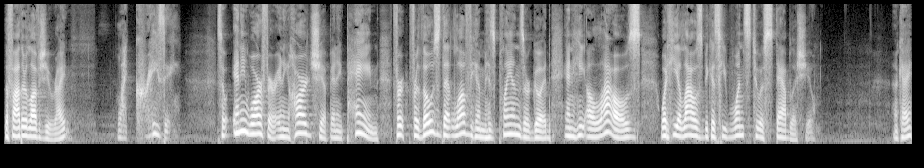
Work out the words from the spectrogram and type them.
The Father loves you, right? Like crazy. So, any warfare, any hardship, any pain, for, for those that love Him, His plans are good, and He allows what He allows because He wants to establish you. Okay?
